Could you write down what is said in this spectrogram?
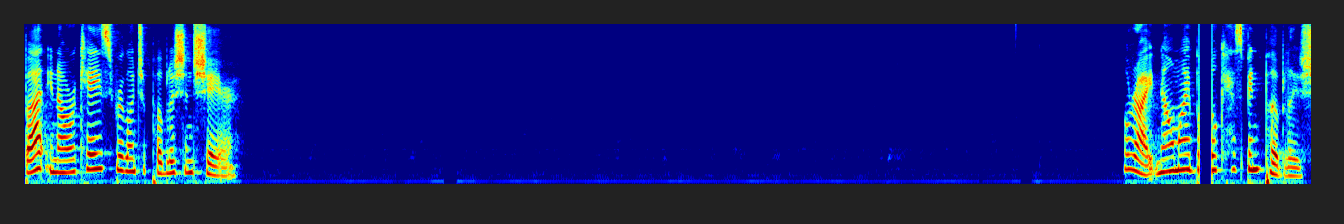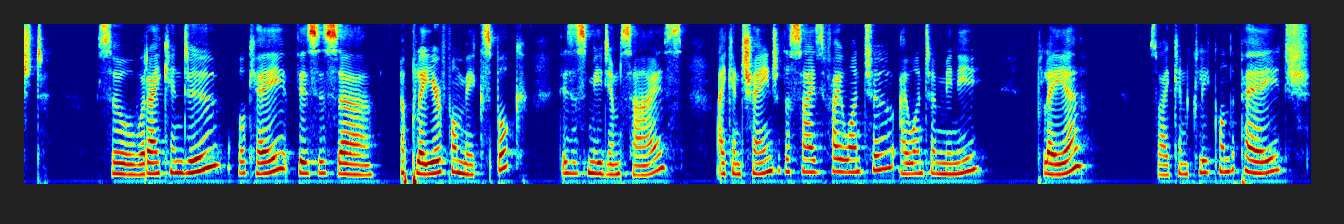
But in our case, we're going to publish and share. All right, now my book has been published. So what I can do, okay, this is a, a player for Mixbook. This is medium size. I can change the size if I want to. I want a mini player. So I can click on the page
